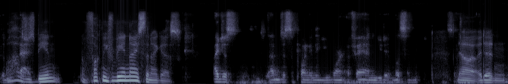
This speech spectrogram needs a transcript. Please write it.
The, Well, I was that. just being. well, fuck me for being nice, then I guess. I just I'm disappointed that you weren't a fan and you didn't listen. So- No, I didn't.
